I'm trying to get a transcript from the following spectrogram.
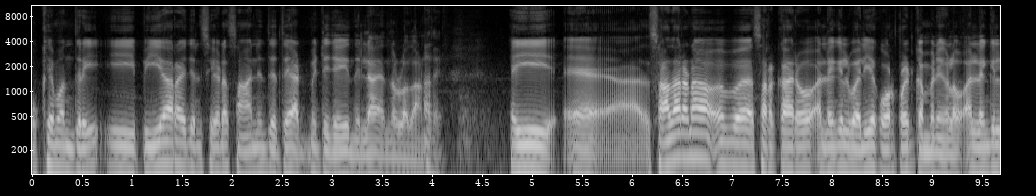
മുഖ്യമന്ത്രി ഈ പി ആർ ഏജൻസിയുടെ സാന്നിധ്യത്തെ അഡ്മിറ്റ് ചെയ്യുന്നില്ല എന്നുള്ളതാണ്? ഈ സാധാരണ സർക്കാരോ അല്ലെങ്കിൽ വലിയ കോർപ്പറേറ്റ് കമ്പനികളോ അല്ലെങ്കിൽ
